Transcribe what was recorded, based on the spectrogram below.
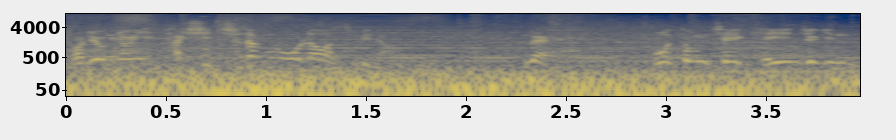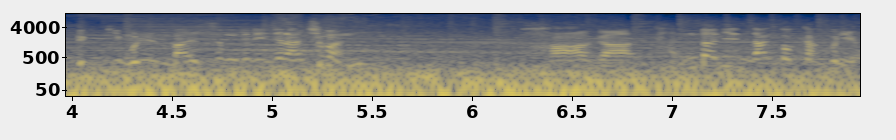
도룡령이 다시 지상으로 올라왔습니다. 네, 보통 제 개인적인 느낌을 말씀드리진 않지만 화가 단단히 난 것 같군요.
